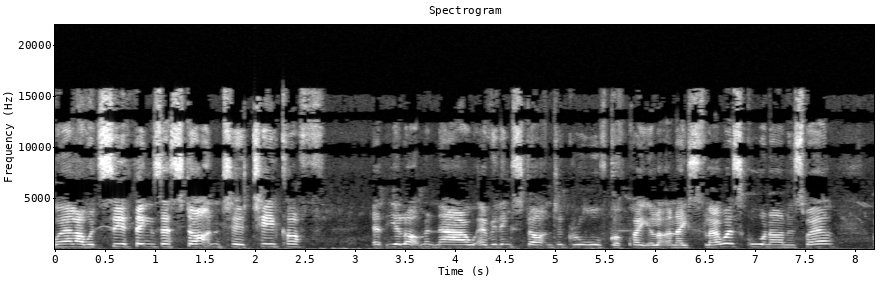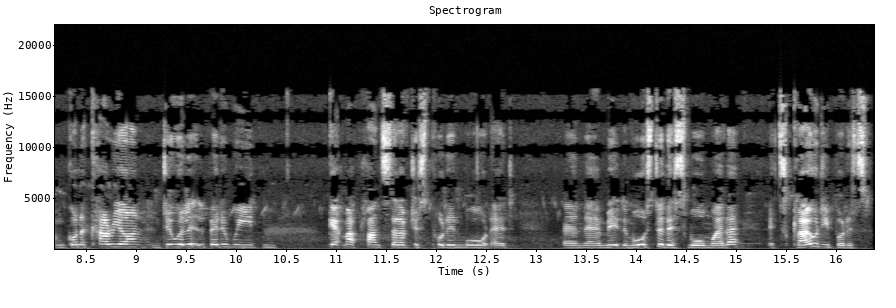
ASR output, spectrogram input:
Well, I would say things are starting to take off at the allotment now. Everything's starting to grow. We've got quite a lot of nice flowers going on as well. I'm going to carry on and do a little bit of weeding, get my plants that I've just put in watered and uh, make the most of this warm weather. It's cloudy, but it's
